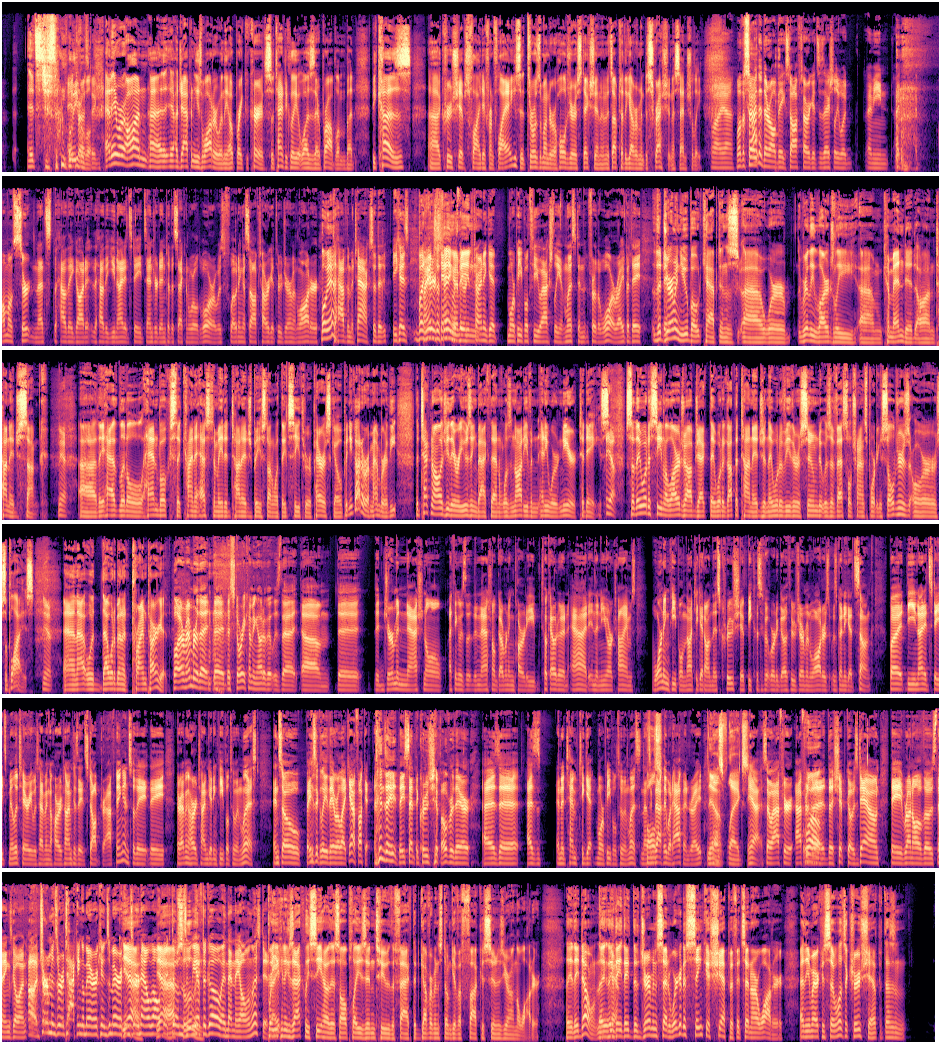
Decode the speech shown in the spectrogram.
It's just unbelievable. And they were on uh, Japanese water when the outbreak occurred, so technically it was their problem. But because uh, cruise ships fly different flags, it throws them under a whole jurisdiction, and it's up to the government discretion, essentially. Well, yeah. Well, the So- fact that they're all big soft targets is actually what I mean. I, almost certain that's how they got it. How the United States entered into the Second World War was floating a soft target through German water Well, yeah. to have them attack. So that because But here's the thing, I mean- trying to get more people to actually enlist in, for the war, right? But they The German U-boat captains uh, were really largely um, commended on tonnage sunk. Yeah. Uh, they had little handbooks that kind of estimated tonnage based on what they'd see through a periscope. And you got to remember the the technology they were using back then was not even anywhere near today's. Yeah. So they would have seen a large object, they would have got the tonnage, and they would have either assumed it was a vessel transporting soldiers or supplies. Yeah. And that would that would have been a prime target. Well, I remember that the the story coming out of it was that um, the the German national, I think it was the, the National Governing Party, took out an ad in the New York Times warning people not to get on this cruise ship because if it were to go through German waters, it was going to get sunk. But the United States military was having a hard time because they had stopped drafting, and so they they they're having a hard time getting people to enlist. And so basically, they were like, "Yeah, fuck it," and they they sent the cruise ship over there as a as an attempt to get more people to enlist, and that's False- exactly what happened, right? Yeah. False flags. Yeah. So after after Well- the, the ship goes down, they run all of those things going, uh, Germans are attacking Americans. Americans Yeah. are now all Yeah, victims. and absolutely. We have to go. And then they all enlisted. But right? you can exactly see how this all plays into the fact that governments don't give a fuck as soon as you're on the water. They they don't. They, they, Yeah. they, they the Germans said we're going to sink a ship if it's in our water, and the Americans said, well, it's a cruise ship. It doesn't.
